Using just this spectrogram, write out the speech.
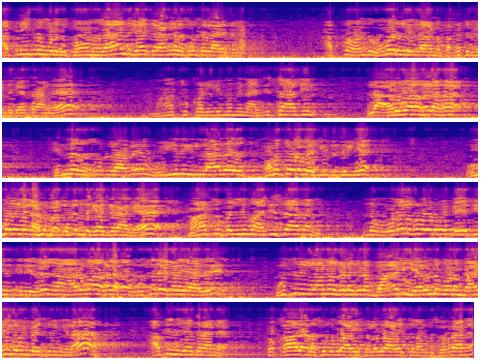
அப்படின்னு உங்களுக்கு தோணுதான்னு கேக்குறாங்க ரசூல் ஸல்லல்லாஹு அப்ப வந்து உமர் இல்லான்னு பக்கத்துல நின்று கேக்குறாங்க. மாத்து கல்லிமும் அஜிசாதின் இல்ல அருவாகலக. என்ன ரசூல்லாவே உயிர் இல்லாத பணத்தோட பேசிட்டு இருக்கிறீங்க. உமர் பக்கத்தில் இருந்து நின்று கேக்குறாங்க மாத்து கல்லிமும் இந்த உடல்களோடு போய் பேசி இருக்கிறீர்கள் நான் அருவாகல உசுரே கிடையாது. உசுறு இல்லாம கிடக்கிற பாடி இறந்து போன பாடியில போய் பேசுறீங்களா? அப்படின்னு கேட்கிறாங்க இப்ப கால ரசூலுல்லாஹி ஸல்லல்லாஹு அலைஹி வஸல்லம் சொல்றாங்க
